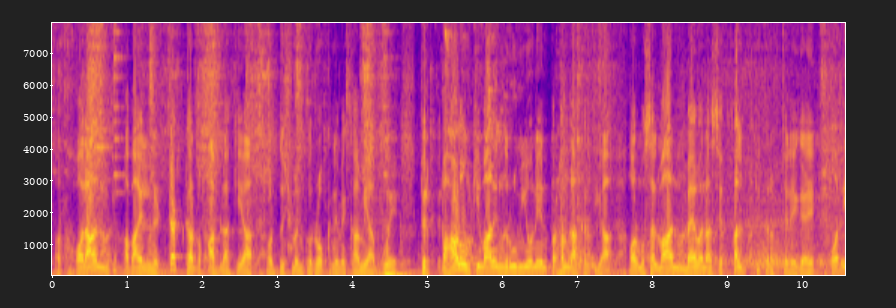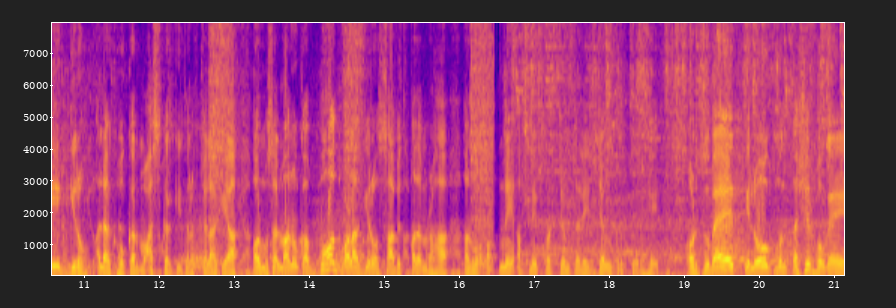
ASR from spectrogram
اور خولان کے قبائل نے ڈٹ کر مقابلہ کیا اور دشمن کو روکنے میں کامیاب ہوئے۔ پھر پہاڑوں کی مانند رومیوں نے ان پر حملہ کر دیا اور مسلمان میمنہ سے قلب کی طرف چلے گئے اور ایک گروہ الگ ہو کر معسکر کی طرف چلا گیا اور مسلمانوں کا بہت بڑا گروہ ثابت قدم رہا اور وہ اپنے اپنے پرچم چلے جنگ کرتے رہے اور زبید کے لوگ منتشر ہو گئے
